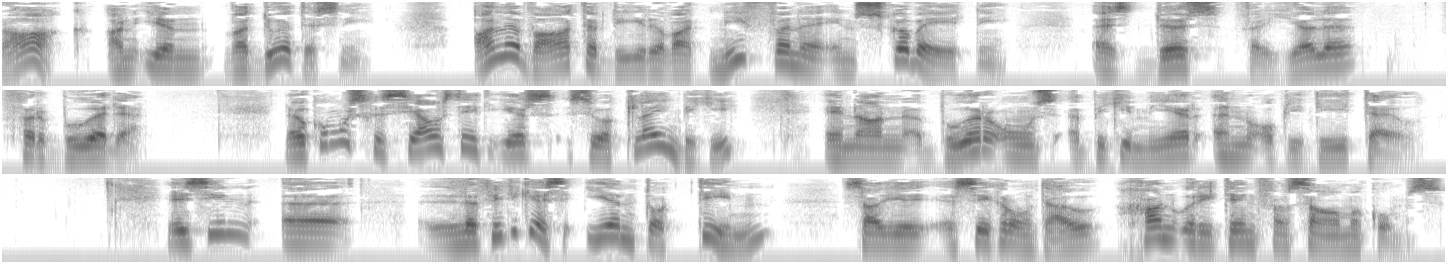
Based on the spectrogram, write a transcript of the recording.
raak aan een wat dood is nie. Alle waterdiere wat nie vinne en skubbe het nie, is dus vir julle verbode. Nou kom ons gesels net eers so 'n klein bietjie en dan boor ons 'n bietjie meer in op die detail. Jy sien, uh Levitikus 1 tot 10 sal jy seker onthou, gaan oor die tent van samekoms.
